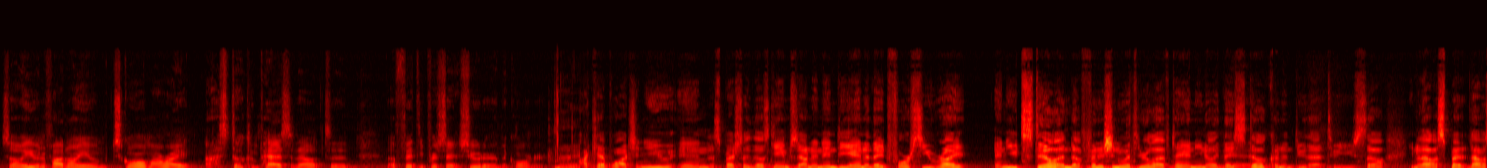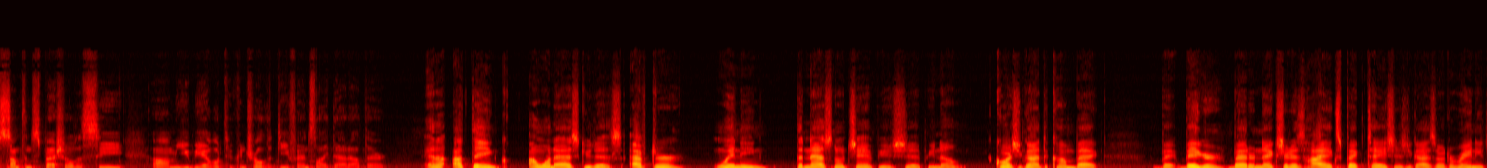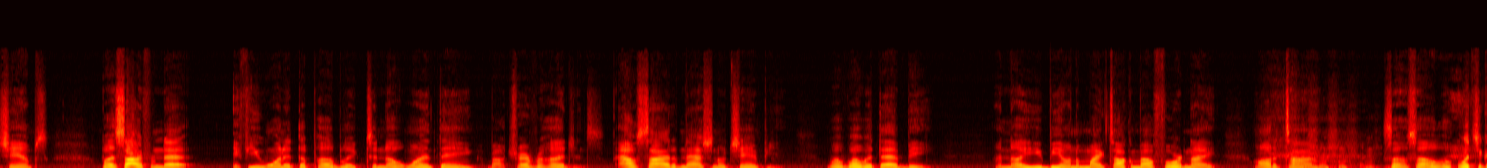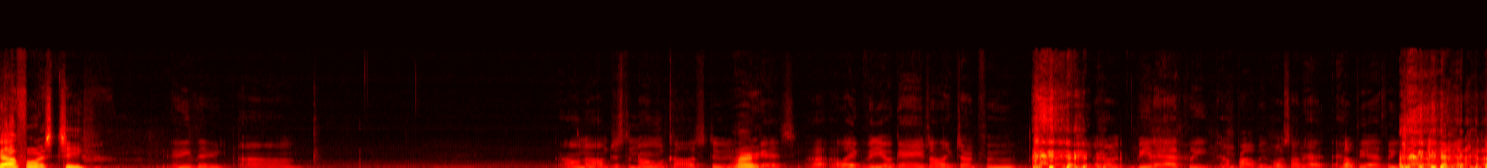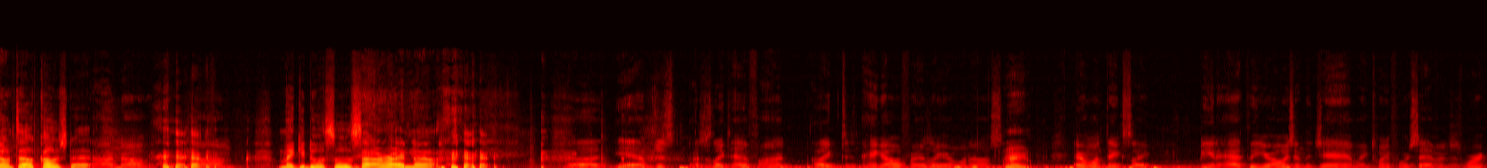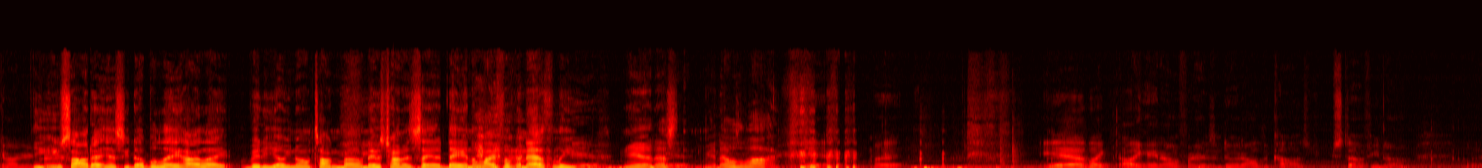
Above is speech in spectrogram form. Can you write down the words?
So even if I don't even score with my right, I still can pass it out to a 50% shooter in the corner. All right. I kept watching you in, especially those games down in Indiana. They'd force you right, and you'd still end up finishing with your left hand. You know, they Yeah. still couldn't do that to you. So, you know, that was spe- that was something special to see um, you be able to control the defense like that out there. And I, I think I want to ask you this: after winning the national championship, you know, of course, you're going to have to come back b- bigger, better next year. There's high expectations. You guys are the reigning champs. But aside from that, if you wanted the public to know one thing about Trevor Hudgins outside of national champion, what what would that be? I know you be on the mic talking about Fortnite all the time. so so what you got for us, Chief? Anything? Um, I don't know. I'm just a normal college student. All right. I guess I, I like video games. I like junk food. you know, being an athlete, I'm probably the most unhealthy athlete. y'all ever met. Don't tell coach that. I know. Um, Make you do a suicide right now. uh, yeah, I'm just. I just like to have fun. I like to hang out with friends like everyone else. All right. Everyone thinks like being an athlete, you're always in the gym, like 24 seven, just working on your. You, you saw that NCAA highlight video, you know what I'm talking about? When they was trying to say a day in the life of an athlete. Yeah. Yeah, that's Yeah. yeah, that was a lie. yeah, but yeah, I like I like hanging out with friends and doing all the college stuff, you know. But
